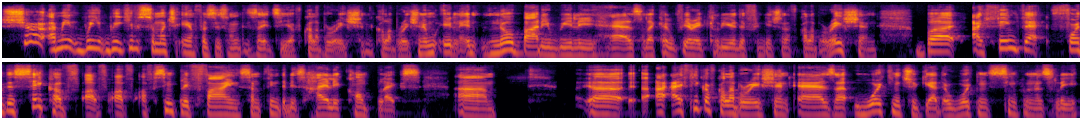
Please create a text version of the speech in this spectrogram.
Sure. I mean, we, we give so much emphasis on this idea of collaboration, collaboration, and, and, and, nobody really has like a very clear definition of collaboration. But I think that for the sake of of of, of simplifying something that is highly complex, um, uh, I think of collaboration as uh, working together, working synchronously,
